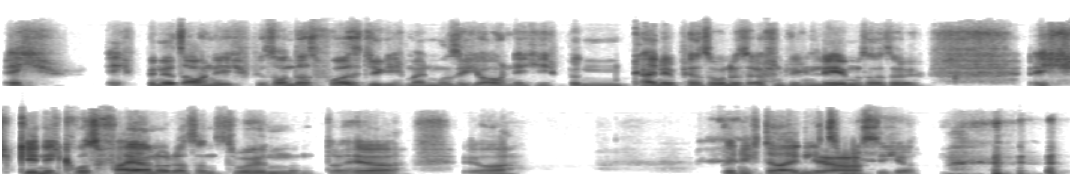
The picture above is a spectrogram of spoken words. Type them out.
ich, ich bin jetzt auch nicht besonders vorsichtig. Ich meine, muss ich auch nicht. Ich bin keine Person des öffentlichen Lebens. Also ich gehe nicht groß feiern oder sonst wohin. Und daher, ja, bin ich da eigentlich ja. ziemlich sicher.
